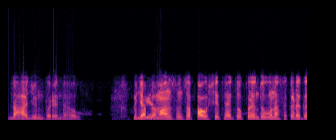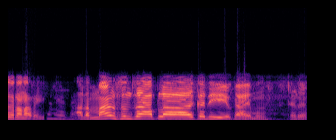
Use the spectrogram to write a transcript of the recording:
दहा जून पर्यंत हो. म्हणजे आपला मान्सूनचा पाऊस येत नाही तोपर्यंत ऊन असं कडकच राहणार आहे. आता मान्सूनचा आपला कधी काय मग ठरेल?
